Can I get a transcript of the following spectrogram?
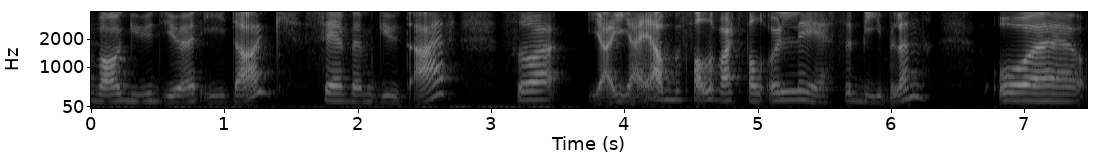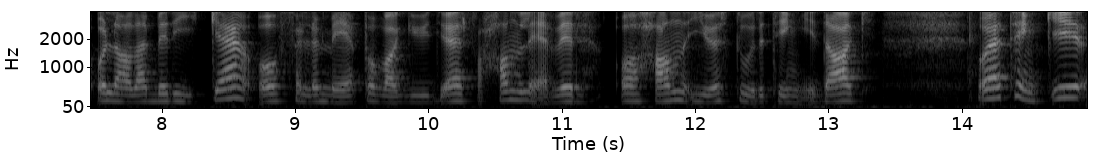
hva Gud gjør i dag. Se hvem Gud er. Så ja, jeg anbefaler i hvert fall å lese Bibelen. Og, og, la deg berike og følge med på hva Gud gjør, for han lever, og han gjør store ting i dag. Og jeg tenker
